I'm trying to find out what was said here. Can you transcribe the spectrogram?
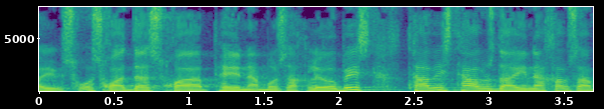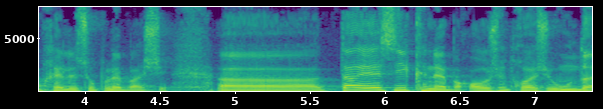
აი სხვადასხვა ფენა მოსახლეობის თავის თავს დაინახავს ამ ხელისუფლებაში. და ეს იქნება ყოველ შემთხვევაში უნდა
